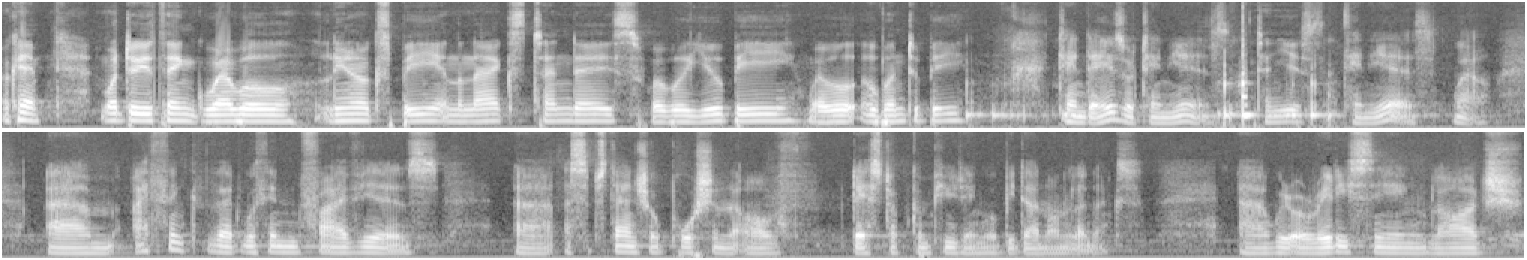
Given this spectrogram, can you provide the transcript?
Okay, what do you think? Where will Linux be in the next 10 days? Where will you be? Where will Ubuntu be? 10 days or 10 years? 10 years. 10 years, wow. Um, I think that within five years, uh, a substantial portion of desktop computing will be done on Linux. Uh, we're already seeing large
